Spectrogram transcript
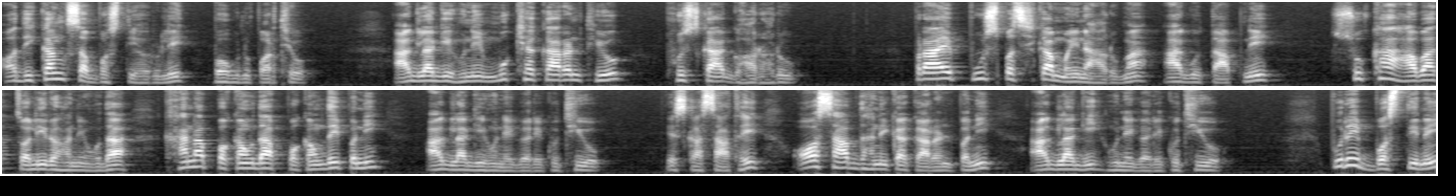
अधिकांश बस्तीहरूले भोग्नु पर्थ्यो आगलागी हुने मुख्य कारण थियो फुस्का घरहरू। प्राय पुसपछिका महिनाहरूमा आगो ताप्ने सुक्खा हावा चलिरहने हुँदा खाना पकाउँदा पकाउँदै पनि आगलागी हुने गरेको थियो। यसका साथै असावधानीका कारण पनि आगलागी हुने गरेको थियो। पुरै बस्ती नै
